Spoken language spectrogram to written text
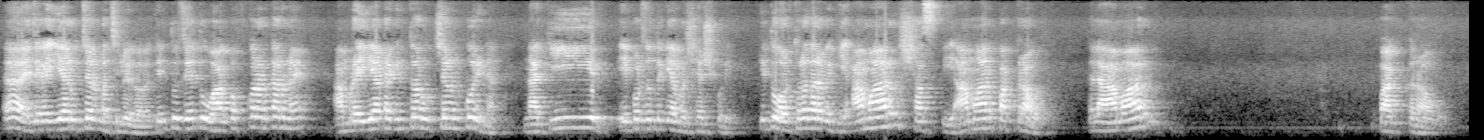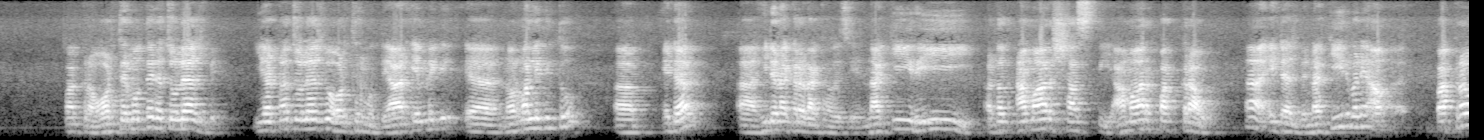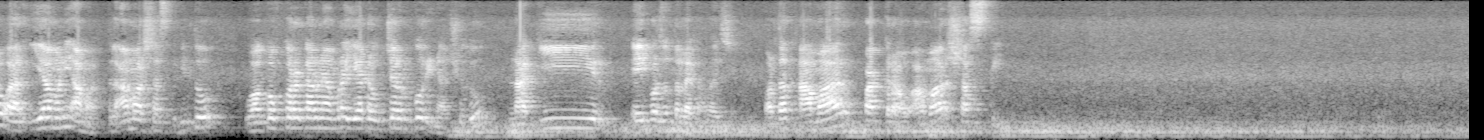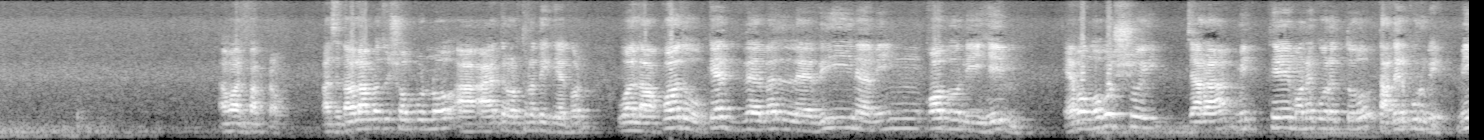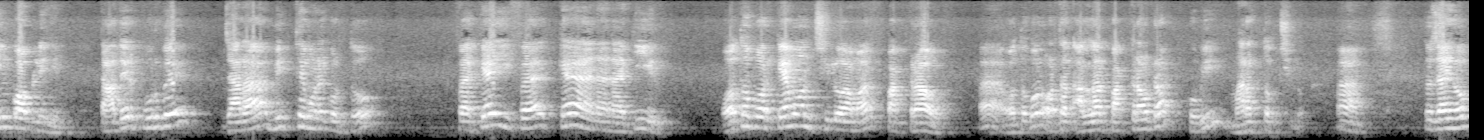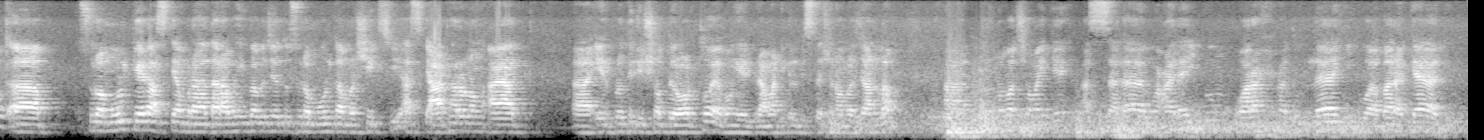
হ্যাঁ এই জায়গায় ইয়ার উচ্চারণটা ছিল এইভাবে কিন্তু যেহেতু ওয়াক অফ করার কারণে আমরা ইয়াটা কিন্তু আর উচ্চারণ করি না, নাকি এই পর্যন্ত কি আমরা শেষ করি। কিন্তু অর্থটা দাঁড়াবে কি? আমার শাস্তি, আমার পাকরাও তাহলে আমার পাকরাও পাকরাও অর্থের মধ্যে এটা চলে আসবে। ইয়াটা চলে আসবে অর্থের মধ্যে। আর এমনি কি নর্মালি কিন্তু এটা হিডেন আকারে রাখা হয়েছে। নাকি রি অর্থাৎ আমার শাস্তি, আমার পাকরাও হ্যাঁ এটা আসবে। নাকির মানে পাকরাও আর ইয়া মানে আমার। তাহলে আমার শাস্তি। কিন্তু করার কারণে আমরা ইয়াটা উচ্চারণ করি না। শুধু নাকির এই পর্যন্ত লেখা হয়েছে। অর্থাৎ আমার পাকরাও আমার শাস্তি। আমার পাকড়াও। আচ্ছা তাহলে আমরা যে সম্পূর্ণ আয়াতের অর্থটা দেখি এখন। ওয়ালাকাদ কাযযাবাল্লাযীনা মিন ক্বাবলিহিম এবং অবশ্যই যারা মিথ্যে মনে করত তাদের পূর্বে, মিন ক্বাবলিহিম তাদের পূর্বে যারা মিথ্যে মনে করত, ফাকাইফা কানা নাকির। অতঃপর কেমন ছিল আমার পাকরাও হ্যাঁ অতঃপর, অর্থাৎ আল্লাহর পাকরাওটা খুবই মারাত্মক ছিল। হ্যাঁ তো যাই হোক সূরা মুলকের আজকে আমরা ধারাবাহিকভাবে যেহেতু সুরা মুলক আমরা শিখছি, আজকে আঠারো নং আয়াত এর প্রতিটি শব্দের অর্থ এবং এর গ্রামাটিক্যাল বিশ্লেষণ আমরা জানলাম। ধন্যবাদ সবাইকে। আসসালামু আলাইকুম ওয়া রাহমাতুল্লাহি ওয়া বারাকাতুহু।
